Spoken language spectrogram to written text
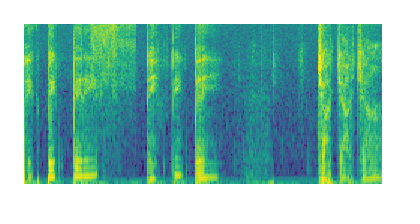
Pyk, pyk, pyry. Pyk, pyk, pyry. Ciach, ciach, ciach.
